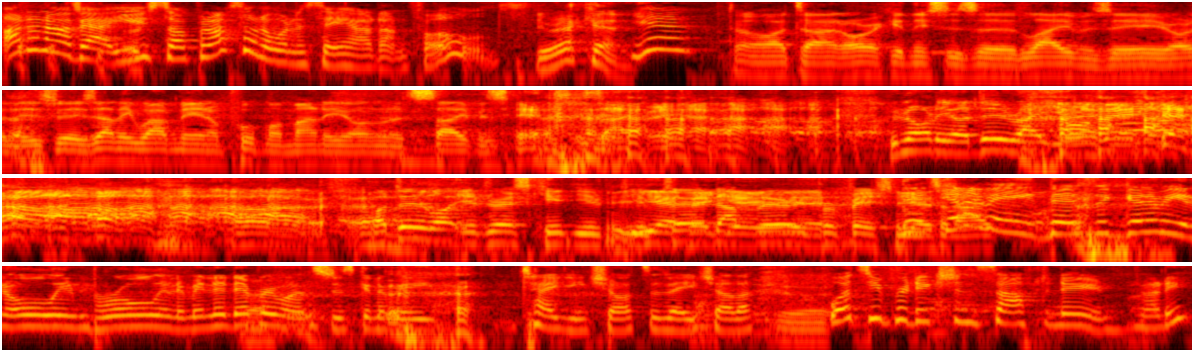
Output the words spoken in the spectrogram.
I don't know about you, Stock, but I sort of want to see how it unfolds. You reckon? Yeah. No, I don't. I reckon this is a layman's air. There's, there's only one man I put my money on, and it's safe as house. but Noddy, I do rate you. effort. Oh. I do like your dress kit. You've, you've Yeah, turned up yeah, very yeah. professional There's going to be there's going to be an all-in brawl in a minute. Everyone's just going to be taking shots at each other. Yeah. What's your prediction this afternoon, Buddy?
